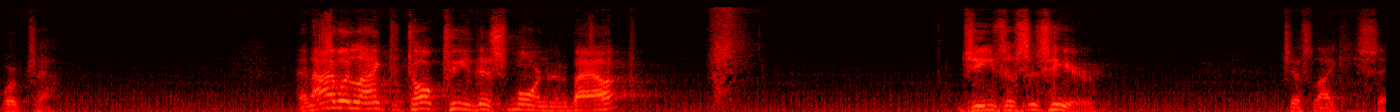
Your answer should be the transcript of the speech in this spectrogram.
works out. And I would like to talk to you this morning about Jesus is here, just like he said.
